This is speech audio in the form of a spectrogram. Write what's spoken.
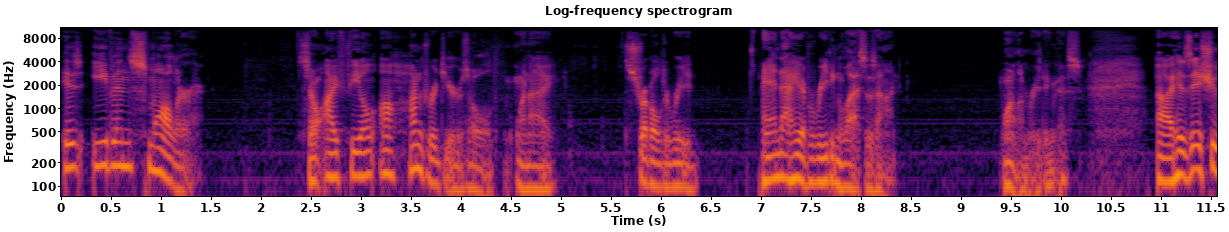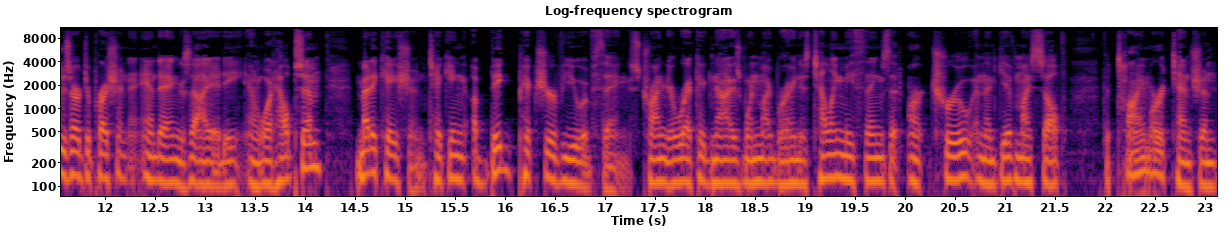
is even smaller. So I feel a hundred years old when I struggle to read, and I have reading glasses on while I'm reading this. Uh, his issues are depression and anxiety, and what helps him? Medication, taking a big picture view of things, trying to recognize when my brain is telling me things that aren't true, and then give myself the time or attention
